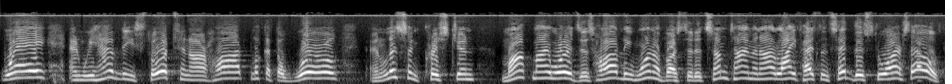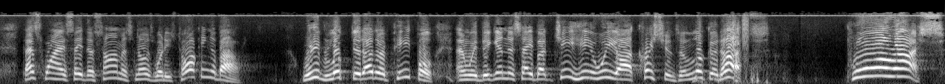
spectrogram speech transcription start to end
way and we have these thoughts in our heart, look at the world, and listen, Christian, Mark my words, there's hardly one of us that at some time in our life hasn't said this to ourselves. That's why I say the psalmist knows what he's talking about. We've looked at other people and we begin to say, but gee, here we are Christians and look at us. Poor us.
